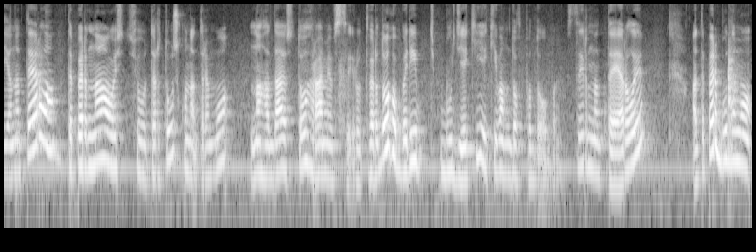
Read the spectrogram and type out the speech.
я натерла. Тепер на ось цю тертушку натремо, нагадаю, 100 грамів сиру. Твердого беріть будь-які, які вам до вподоби. Сир натерли. А тепер будемо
